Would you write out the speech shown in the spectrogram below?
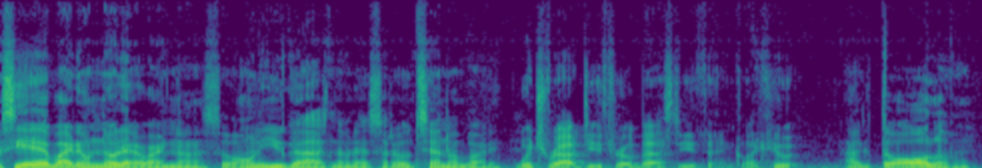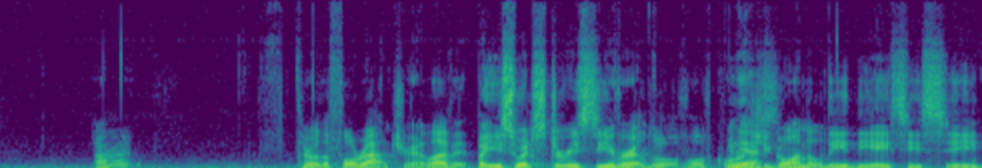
See, everybody don't know that right now, so only you guys know that. So don't tell nobody. Which route do you throw best? Do you think? Like who? I can throw all of them. All right. Throw the full route tree. I love it. But you switched to receiver at Louisville, of course. Yes. You go on to lead the ACC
